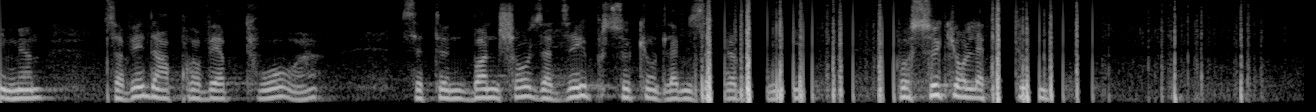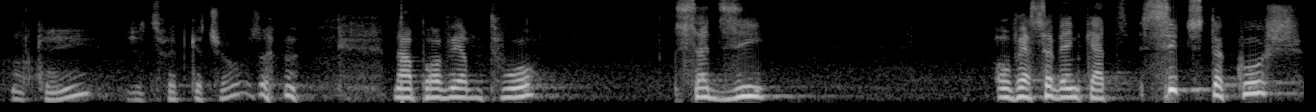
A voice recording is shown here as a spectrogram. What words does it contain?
Amen. Vous savez, dans Proverbe 3, hein, c'est une bonne chose à dire pour ceux qui ont de la misère à dormir, pour ceux qui ont la pitoune. OK, j'ai-tu fait quelque chose? Dans Proverbe 3, ça dit au verset 24, Si tu te couches,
